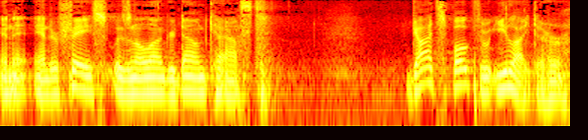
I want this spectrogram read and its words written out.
And, and her face was no longer downcast. God spoke through Eli to her.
